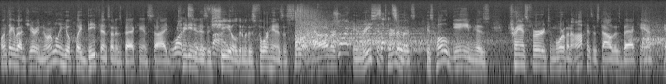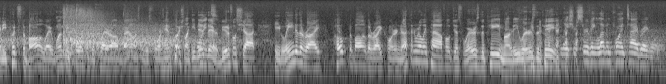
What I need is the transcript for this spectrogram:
One thing about Jerry, normally he'll play defense on his backhand side, One, treating it as a five. shield and with his forehand as a sword. However, Short. in recent Second tournaments, serve. his whole game has transferred to more of an offensive style with his backhand, and he puts the ball away once he forces a player off balance with his forehand push, like he Point. did there. Beautiful shot. He leaned to the right, poked the ball into the right corner. Nothing really powerful, just where's the P, Marty? Where's the P? Hilecher serving 11 point tiebreaker.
